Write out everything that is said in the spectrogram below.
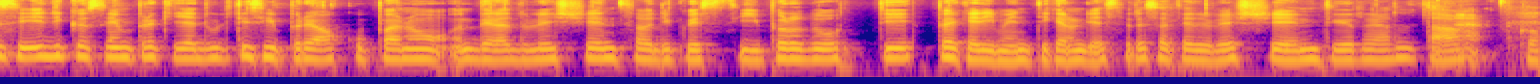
Sì, dico sempre che gli adulti si preoccupano dell'adolescenza o di questi prodotti perché dimenticano di essere stati adolescenti in realtà. Ecco,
